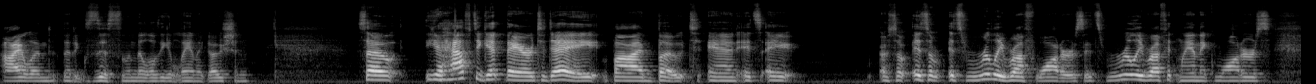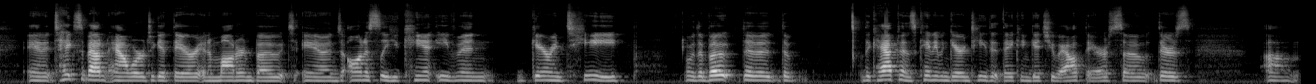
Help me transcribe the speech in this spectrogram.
island that exists in the middle of the Atlantic Ocean. So you have to get there today by boat, and it's a so it's a it's really rough waters. It's really rough Atlantic waters, and it takes about an hour to get there in a modern boat. And honestly, you can't even guarantee, or the boat the the the captains can't even guarantee that they can get you out there. So there's, um,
